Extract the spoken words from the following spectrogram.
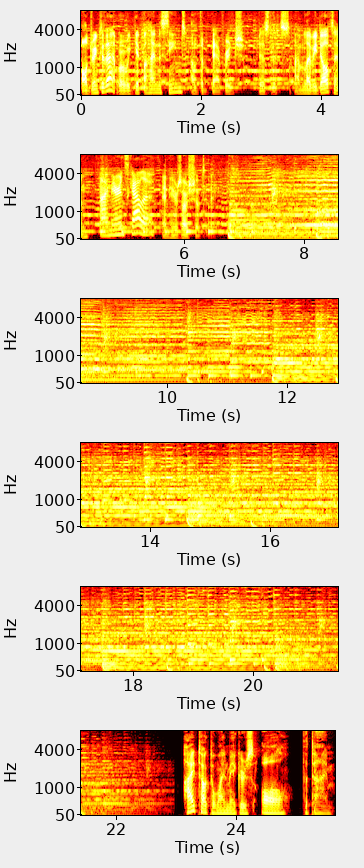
I'll drink to that, where we get behind the scenes of the beverage business. I'm Levi Dalton. I'm Erin Scala. And here's our show today. I talk to winemakers all the time,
